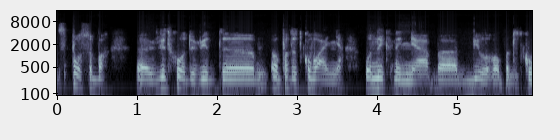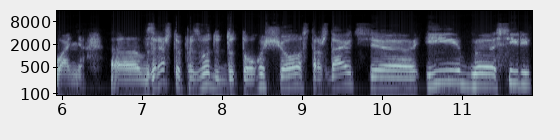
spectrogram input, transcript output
способах е, відходу від е, оподаткування, уникнення е, білого оподаткування, е, зрештою призводить до того, що страждають е, і е, сірі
